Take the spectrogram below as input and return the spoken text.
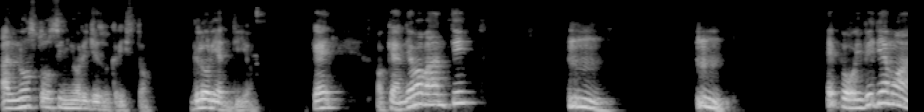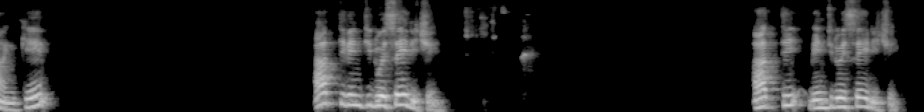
al nostro Signore Gesù Cristo. Gloria a Dio. Ok? Ok, andiamo avanti. E poi vediamo anche Atti 22,16. Atti 22,16.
